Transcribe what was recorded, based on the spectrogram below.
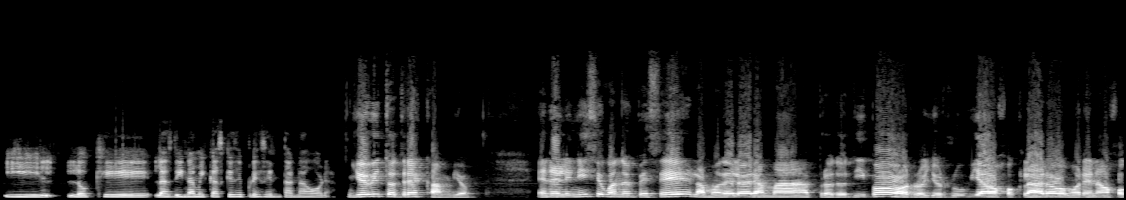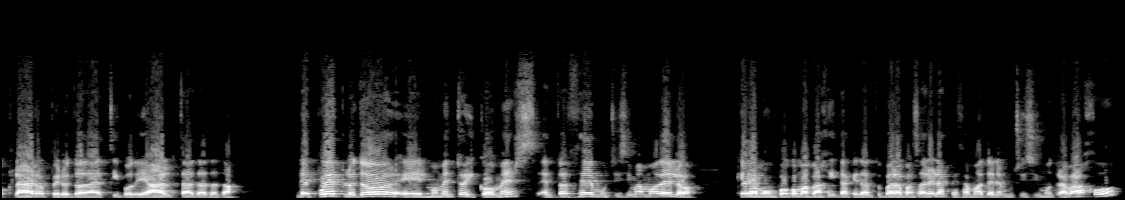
y lo que las dinámicas que se presentan ahora. Yo he visto tres cambios. En el inicio, cuando empecé, las modelos eran más prototipos, rollo rubia, ojos claros, morena, ojos claros, pero todas tipo de alta, ta, ta, ta. Después explotó el momento e-commerce, entonces muchísimas modelos que éramos un poco más bajitas que tanto para pasarela empezamos a tener muchísimo trabajo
